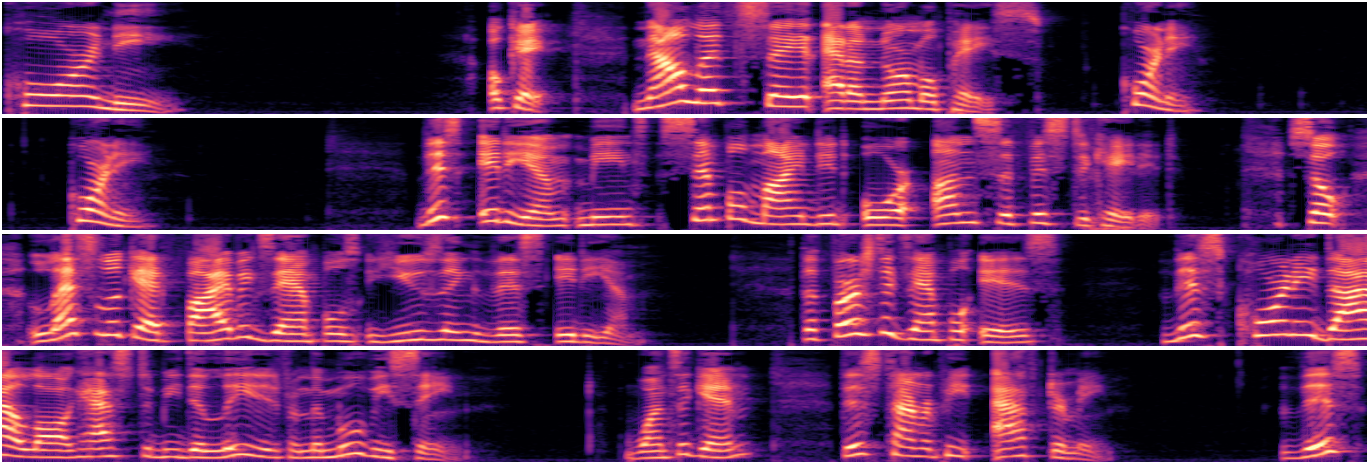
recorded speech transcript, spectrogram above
Corny. Okay, now let's say it at a normal pace. Corny. Corny. This idiom means simple minded or unsophisticated. So let's look at five examples using this idiom. The first example is this corny dialogue has to be deleted from the movie scene. Once again, this time repeat after me. This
